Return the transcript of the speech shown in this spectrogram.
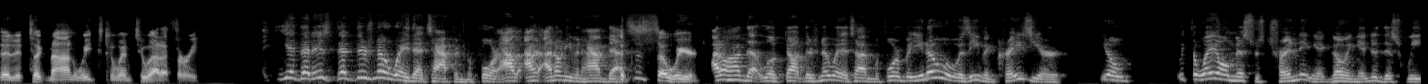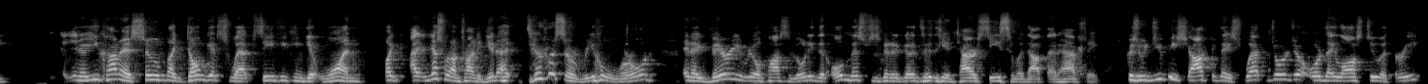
that it took nine weeks to win two out of three. Yeah, that is that. There's no way that's happened before. I, I I don't even have that. This is so weird. I don't have that looked up. There's no way that's happened before. But you know what was even crazier? You know, with the way Ole Miss was trending it going into this week, you know, you kind of assumed like don't get swept, see if you can get one. Like I guess what I'm trying to get at, there was a real world and a very real possibility that Ole Miss was going to go through the entire season without that happening. Because would you be shocked if they swept Georgia or they lost two or three?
